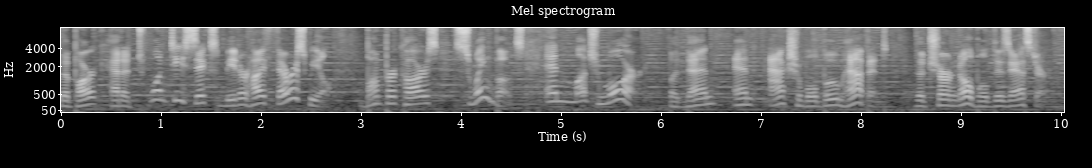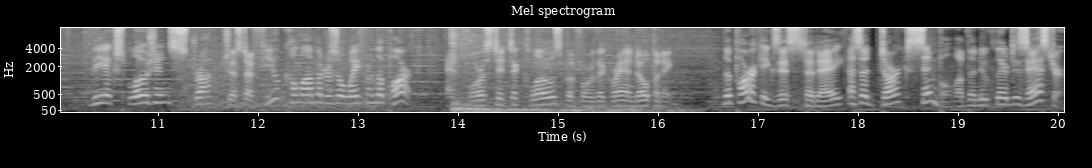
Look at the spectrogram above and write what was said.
The park had a 26 meter high Ferris wheel, bumper cars, swing boats, and much more. But then an actual boom happened the Chernobyl disaster. The explosion struck just a few kilometers away from the park and forced it to close before the grand opening. The park exists today as a dark symbol of the nuclear disaster.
